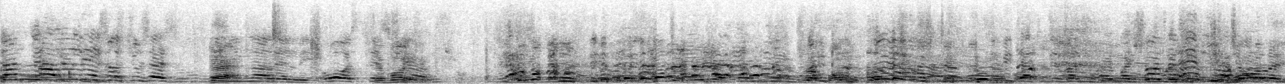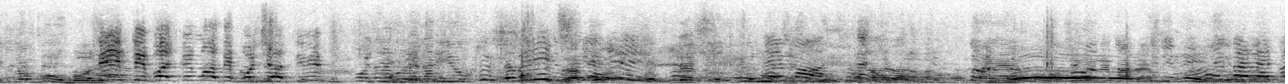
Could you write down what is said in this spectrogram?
Там налили ж ось уже ж мені налили. Ось це все. Ти, батько, мати почати, ви потім. Нема. Чи ви не берете? Не берете,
